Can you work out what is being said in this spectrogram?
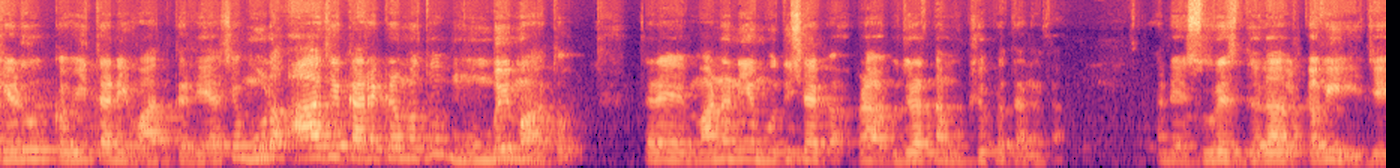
ખેડુ કવિતાની વાત કરી રહ્યા છે. મૂળ આ જે કાર્યક્રમ હતો, મુંબઈમાં હતો, ત્યારે માનનીય મોદી સાહેબ આપણા ગુજરાતના મુખ્યપ્રધાન હતા. અને સુરેશ દલાલ કવિ જે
